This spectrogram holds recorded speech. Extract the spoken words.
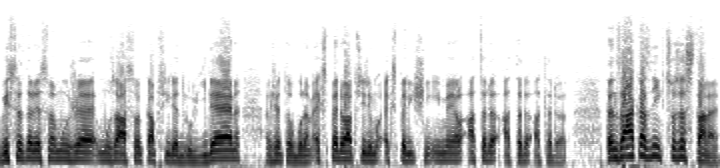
Vysvětlili jsme mu, že mu zásilka přijde druhý den, že to budeme expedovat, přijde mu expediční e-mail a tedy a tedy a tedy. Ten zákazník, co se stane?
